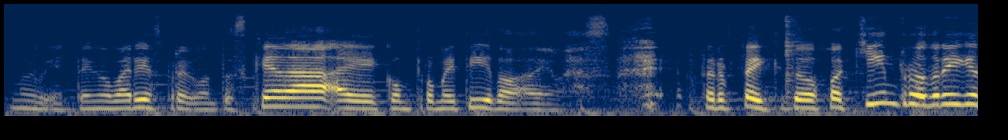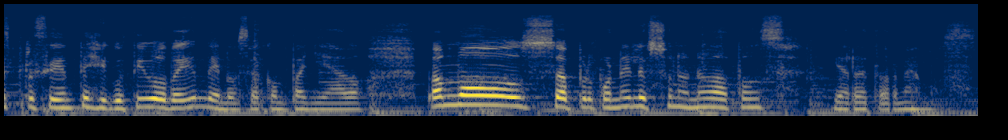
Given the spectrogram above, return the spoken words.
Muy bien, tengo varias preguntas. Queda eh, comprometido además. Perfecto. Joaquín Rodríguez, presidente ejecutivo de ENDE, nos ha acompañado. Vamos a proponerles una nueva pausa y retornamos.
